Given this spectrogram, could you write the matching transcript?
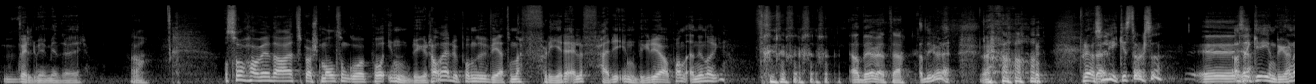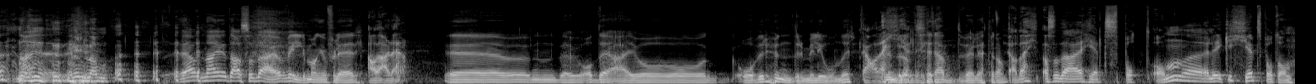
veldig mye mindre øyer. Ja. Og så har vi da et spørsmål som går på innbyggertall. Jeg lurer på om du vet om det er flere eller færre innbyggere i Japan enn i Norge? ja, det vet jeg. Ja, du gjør det. For det er også like størrelse. Eh, Altså ikke innbyggerne, men landet. Ja, nei, altså, det er jo veldig mange flere. Ja, det er det. Eh, og det er jo over 100 millioner. Ja, det er helt riktig. 130 eller et eller annet. Ja, det er, altså det er helt spot on. Eller ikke helt spot on,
